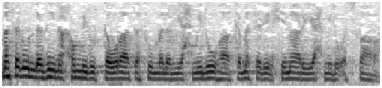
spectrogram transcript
مثل الذين حملوا التوراة ثم لم يحملوها كمثل الحمار يحمل أسفارا.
